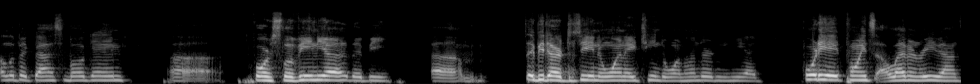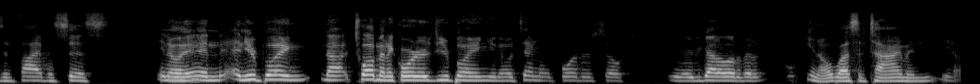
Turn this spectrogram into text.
Olympic basketball game uh, for Slovenia. They beat um, they beat Argentina 118 to 100, and he had 48 points, 11 rebounds, and five assists. You know, Mhm. and and you're playing not 12 minute quarters, you're playing you know 10 minute quarters. So you know you got a little bit you know less of time, and you know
